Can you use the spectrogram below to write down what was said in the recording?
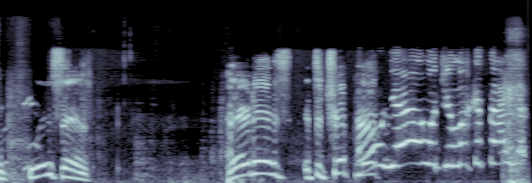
that. exclusive there it is it's a trip nip. Oh yeah, would you look at that?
